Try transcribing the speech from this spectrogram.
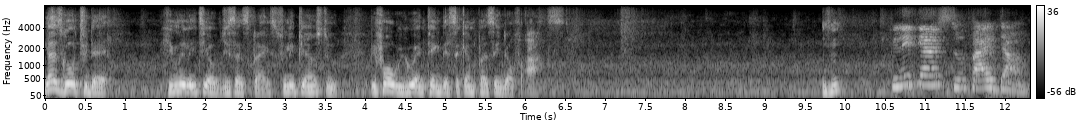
Let's go to the humility of Jesus Christ, Philippians 2, before we go and take the second passage of Acts. Mm-hmm. Philippians 2 5 down.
